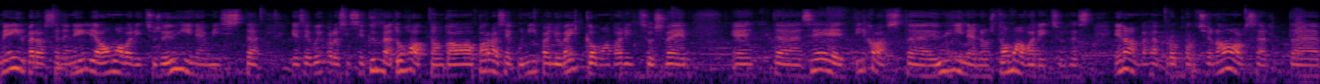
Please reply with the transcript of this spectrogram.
meil pärast selle nelja omavalitsuse ühinemist ja see võib-olla siis see kümme tuhat on ka parasjagu nii palju väike omavalitsus veel. et see, et igast ühinenust omavalitsusest enam-vähem proportsionaalselt Äh,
